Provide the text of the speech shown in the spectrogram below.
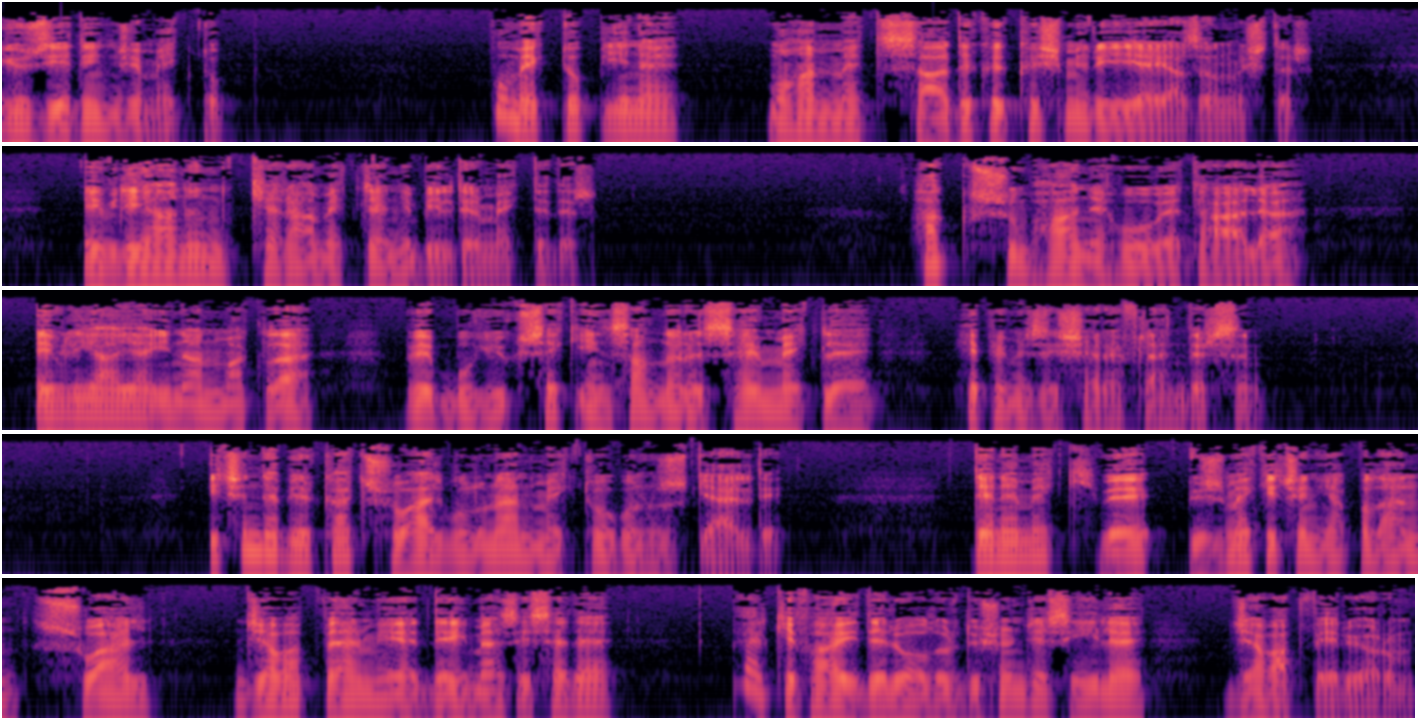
107. mektup. Bu mektup yine Muhammed Sadık-ı Kışmiri'ye yazılmıştır. Evliyanın kerametlerini bildirmektedir. Hak Subhanehu ve Teala evliyaya inanmakla ve bu yüksek insanları sevmekle hepimizi şereflendirsin. İçinde birkaç sual bulunan mektubunuz geldi. Denemek ve üzmek için yapılan sual cevap vermeye değmez ise de belki faydalı olur düşüncesiyle cevap veriyorum.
